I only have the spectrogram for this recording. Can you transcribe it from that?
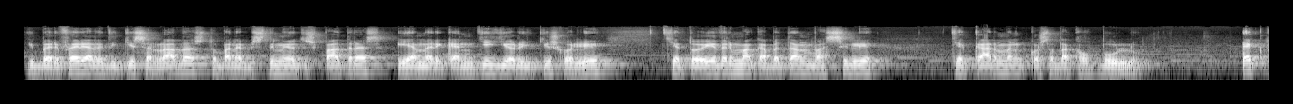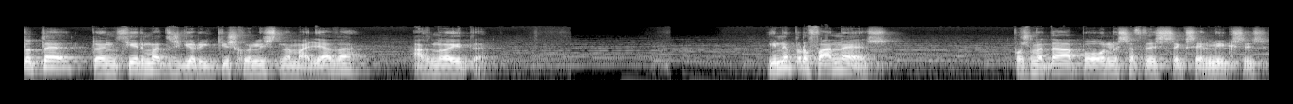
η Περιφέρεια Δυτικής Ελλάδας, το Πανεπιστήμιο της Πάτρας, η Αμερικανική Γεωργική Σχολή και το Ίδρυμα Καπετάν Βασίλη και Κάρμεν Κωνσταντακοπούλου. Έκτοτε, το εγχείρημα της Γεωργικής Σχολής στην Αμαλιάδα αγνοείται. Είναι προφανές πως μετά από όλες αυτές τις εξελίξεις,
